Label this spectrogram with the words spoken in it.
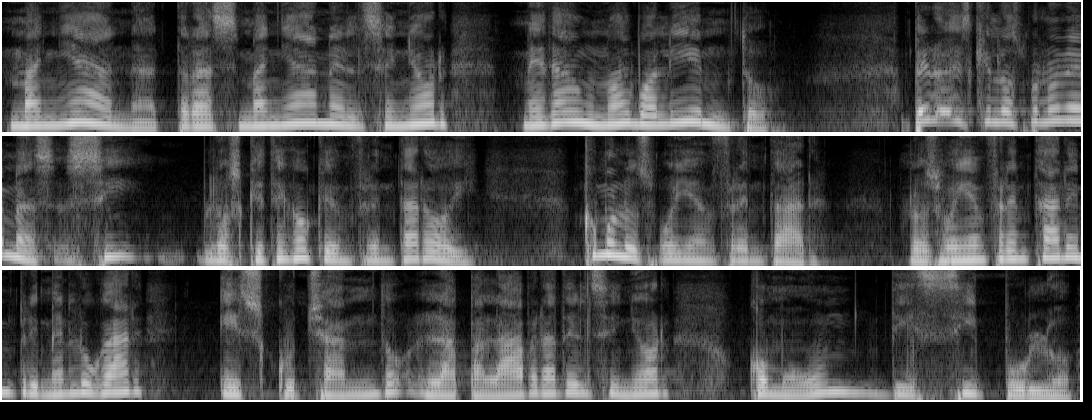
Mañana tras mañana el Señor me da un nuevo aliento. Pero es que los problemas, sí, los que tengo que enfrentar hoy, ¿Cómo los voy a enfrentar? Los voy a enfrentar en primer lugar escuchando la palabra del Señor como un discípulo,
